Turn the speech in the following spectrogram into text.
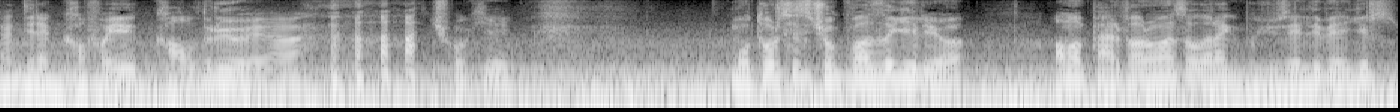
ya direkt kafayı kaldırıyor ya. çok iyi. Motor sesi çok fazla geliyor. Ama performans olarak bu 150 beygir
